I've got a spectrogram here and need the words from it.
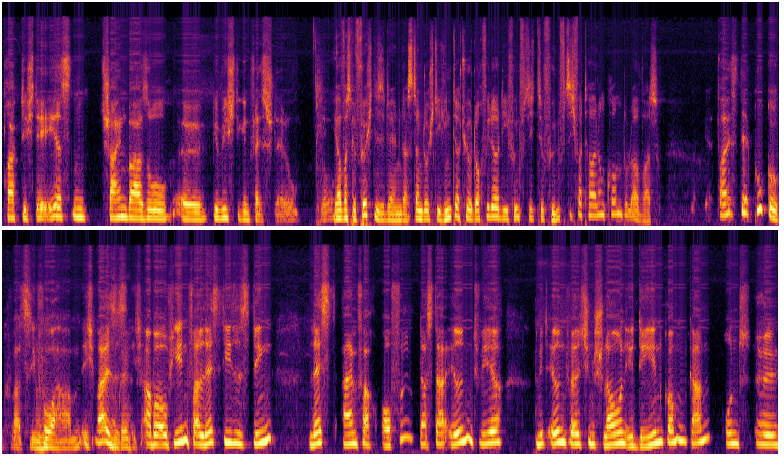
praktisch der ersten scheinbar so äh, gewichtigen Feststellung. So. Ja, was befürchten Sie denn, dass dann durch die Hintertür doch wieder die 50 zu 50 Verteilung kommt oder was? Weiß der Kuckuck, was Sie mhm. vorhaben. Ich weiß okay. es nicht. Aber auf jeden Fall lässt dieses Ding, lässt einfach offen, dass da irgendwer mit irgendwelchen schlauen Ideen kommen kann und äh,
